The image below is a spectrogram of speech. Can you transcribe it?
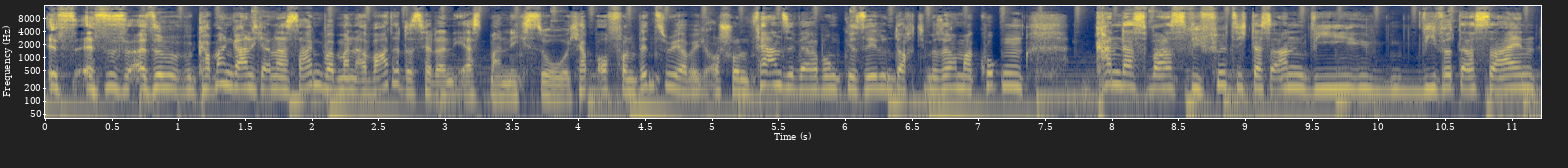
Ist, es ist, also kann man gar nicht anders sagen, weil man erwartet das ja dann erstmal nicht so. Ich habe auch von Vincery habe ich auch schon Fernsehwerbung gesehen und dachte mir so, ja, mal gucken, kann das was? Wie fühlt sich das an? Wie, wie wird das sein?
